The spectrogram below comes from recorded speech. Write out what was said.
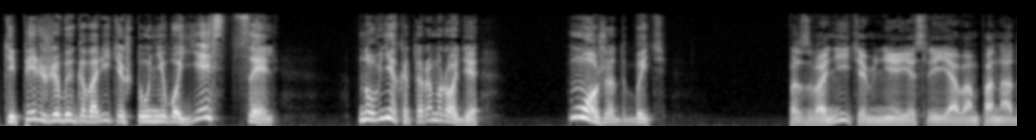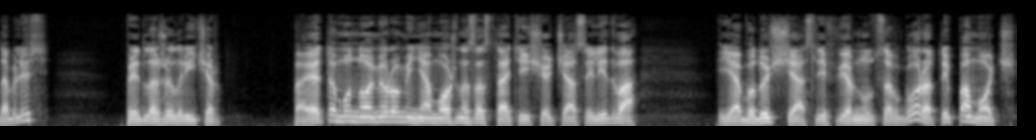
Теперь же вы говорите, что у него есть цель. Ну, в некотором роде. Может быть. «Позвоните мне, если я вам понадоблюсь», — предложил Ричард. «По этому номеру меня можно застать еще час или два. Я буду счастлив вернуться в город и помочь.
